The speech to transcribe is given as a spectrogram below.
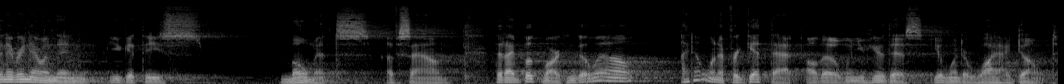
Then every now and then you get these moments of sound that I bookmark and go, well, I don't want to forget that. Although when you hear this, you'll wonder why I don't.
